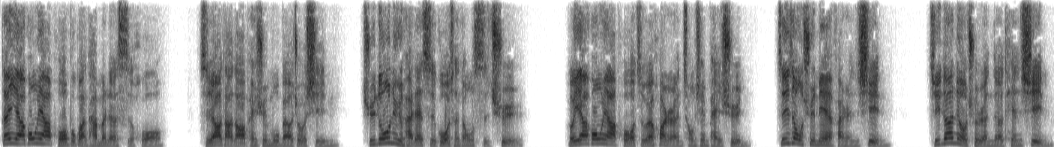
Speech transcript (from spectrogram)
但牙公牙婆不管他们的死活，只要达到培训目标就行。许多女孩在此过程中死去，而牙公牙婆只会换人重新培训。这种训练反人性，极端扭曲人的天性。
